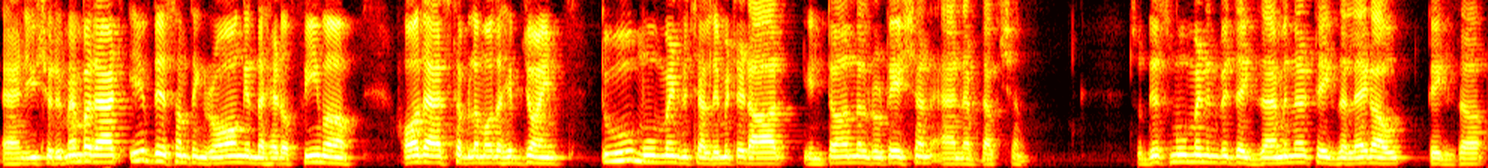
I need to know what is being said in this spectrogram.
And you should remember that if there's something wrong in the head of femur or the acetabulum or the hip joint two movements which are limited are internal rotation and abduction so this movement in which the examiner takes the leg out takes the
